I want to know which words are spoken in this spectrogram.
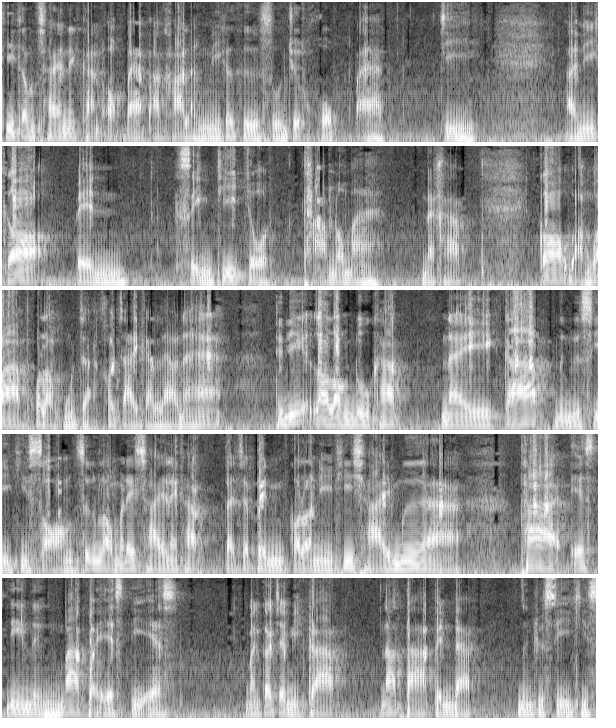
ที่ต้องใช้ในการออกแบบอาคารหลังนี้ก็คือ 0.68 G อันนี้ก็เป็นสิ่งที่โจทย์ถามเรามานะครับ ก็หวังว่าพวกเราคงจะเข้าใจกันแล้วนะฮะ ทีนี้เราลองดูครับ ในกราฟ1.4ขีด2ซึ่งเราไม่ได้ใช้นะครับ แต่จะเป็นกรณีที่ใช้เมื่อถ้า SD1 มากกว่า SDS มันก็จะมีกราฟหน้าตาเป็นแบบ 1.4ขีด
